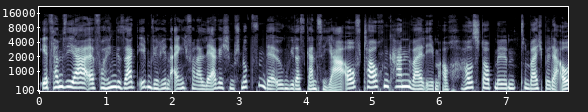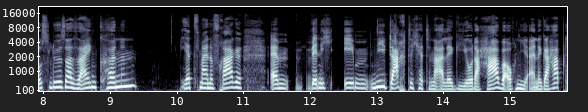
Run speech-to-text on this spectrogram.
Jetzt haben Sie ja äh, vorhin gesagt, eben, wir reden eigentlich von allergischem Schnupfen, der irgendwie das ganze Jahr auftauchen kann, weil eben auch Hausstaubmilben zum Beispiel der Auslöser sein können. Jetzt meine Frage, ähm, wenn ich eben nie dachte, ich hätte eine Allergie oder habe auch nie eine gehabt,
